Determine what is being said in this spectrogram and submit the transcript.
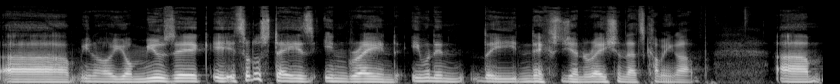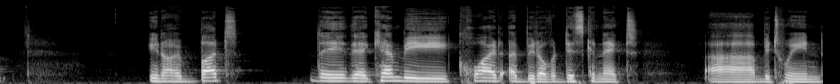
uh, you know, your music, it, it, sort of stays ingrained even in the next generation that's coming up. Um, you know, but they, there can be quite a bit of a disconnect uh, between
